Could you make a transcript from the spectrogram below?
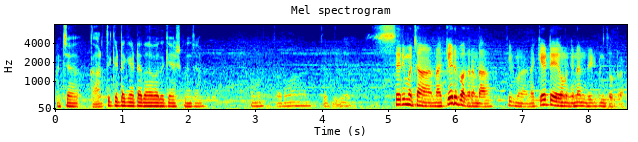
மச்சா கார்த்திக் கிட்ட கேட்டதாவது கேஷ் கொஞ்சம். சரி மச்சான் நான் கேட்டு பார்க்குறேன்டா ஃபீல் பண்ண நான் கேட்டு உனக்கு என்னென்னு ரெடி பண்ணி சொல்கிறேன்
